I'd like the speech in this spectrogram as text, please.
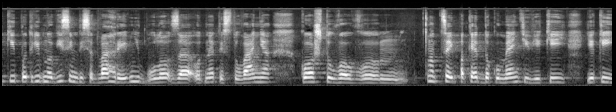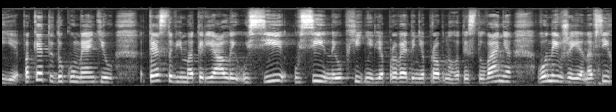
які потрібно, 82 гривні було за одне тестування, коштував. Ну, цей пакет документів, який, який є. Пакети документів, тестові матеріали, усі, усі необхідні для проведення пробного тестування, вони вже є на всіх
